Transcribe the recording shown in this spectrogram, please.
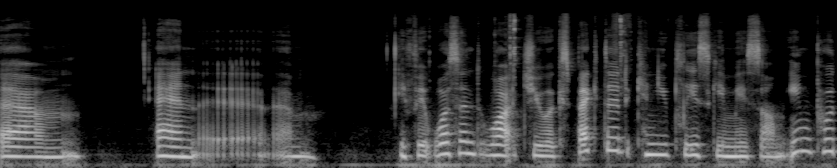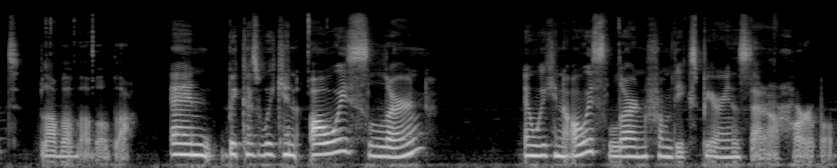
Um, and uh, um, if it wasn't what you expected can you please give me some input? Blah blah blah blah blah. And because we can always learn and we can always learn from the experience that are horrible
